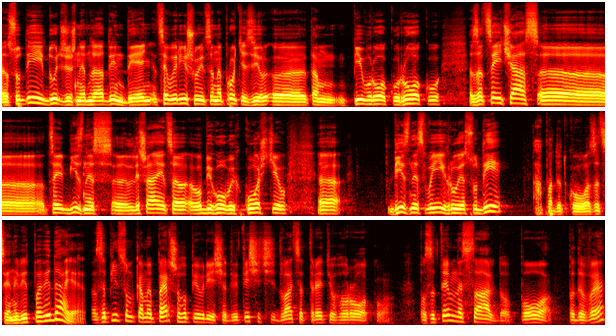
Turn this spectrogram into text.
Е, Суди йдуть же ж не на один день. Це вирішується на протязі е, півроку, року. За цей час е, цей бізнес е, лишається обігових коштів. Е, бізнес виігрує суди, а податкова за це не відповідає. За підсумками першого півріччя 2023 року позитивне сальдо по ПДВ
